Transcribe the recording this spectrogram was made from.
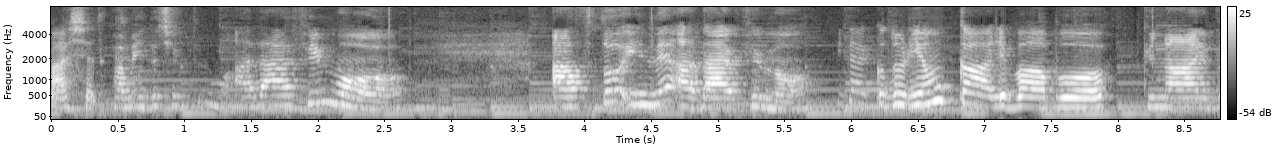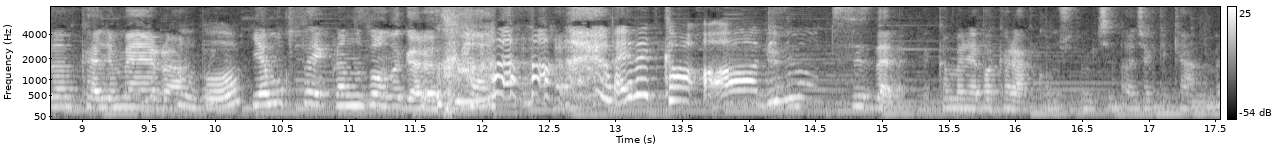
başladık. Kamerayı da çektin mi? Adelfimo. Afto inne Adelfimo. Bir dakika dur yamuk galiba bu. Günaydın Kalimera. Bu. Yamuksa ekranınızı ona göre. Evet ka aa biz mi? Siz de kameraya bakarak konuştuğum için öncelikle kendimi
